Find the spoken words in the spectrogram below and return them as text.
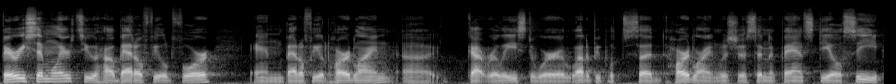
Very similar to how Battlefield 4 and Battlefield Hardline uh, got released, where a lot of people said Hardline was just an advanced DLC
